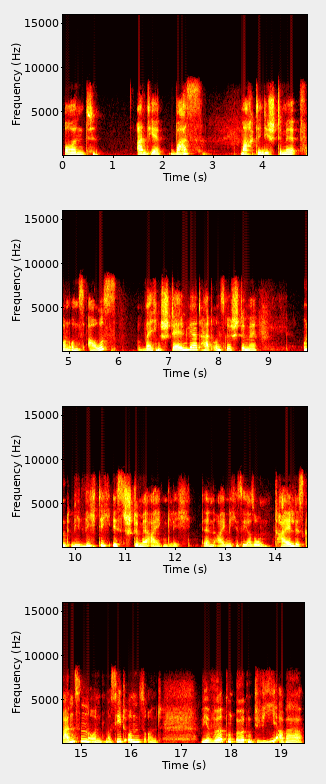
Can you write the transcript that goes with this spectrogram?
Und Antje, was macht denn die Stimme von uns aus? Welchen Stellenwert hat unsere Stimme? Und wie wichtig ist Stimme eigentlich? Denn eigentlich ist sie ja so ein Teil des Ganzen und man sieht uns und wir wirken irgendwie, aber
